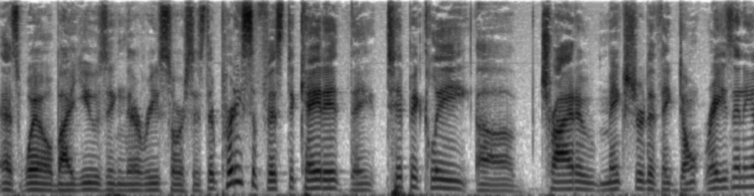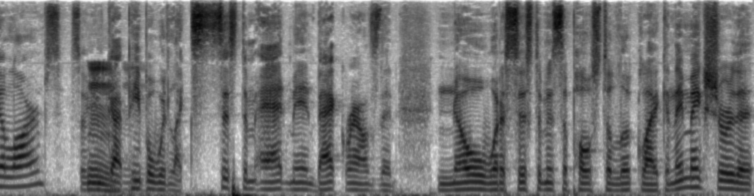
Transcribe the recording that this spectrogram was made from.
as well by using their resources. They're pretty sophisticated. They typically uh, try to make sure that they don't raise any alarms. So you've got people with like system admin backgrounds that know what a system is supposed to look like, and they make sure that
